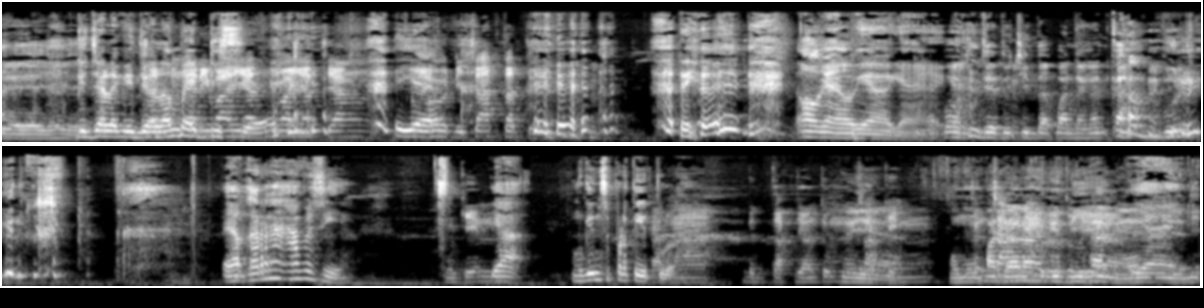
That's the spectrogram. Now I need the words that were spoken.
Iya, iya, iya. iya. gejala-gejala medis ya. riwayat-riwayat yang Iya. perlu dicatat ya. Oke oke oke. Orang jatuh cinta pandangan kabur. Ya karena apa sih? Mungkin Ya mungkin seperti itu. lah. detak jantung Iya. saking Memompa kencangnya darah gitu berlebihan ya. ya. Iya, Jadi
